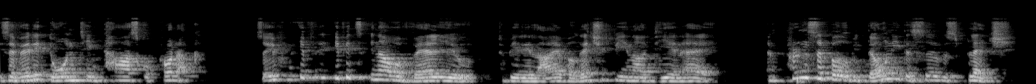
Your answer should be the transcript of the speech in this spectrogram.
is a very daunting task or product. So, if, if, if it's in our value to be reliable, that should be in our DNA. And principle, we don't need a service pledge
